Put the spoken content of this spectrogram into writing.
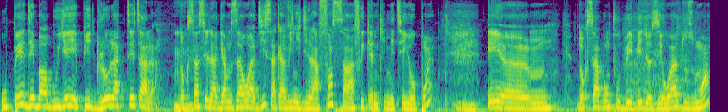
ou peut débarbouiller et puis de l'eau lactée t'as là. Donc ça c'est la gamme Zawadi, ça qui vient de la France, c'est un africaine qui mettait au point. Et euh, donc ça bon pour le bébé de 0 à 12 mois.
